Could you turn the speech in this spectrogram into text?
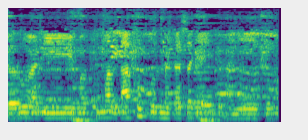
करू आणि मग तुम्हाला दाखवू पूर्ण कसं काय आणि तुम्हाला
